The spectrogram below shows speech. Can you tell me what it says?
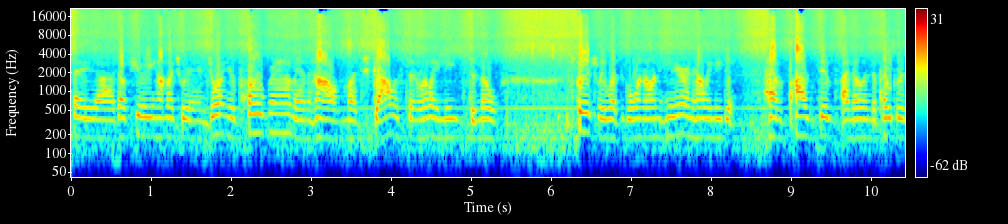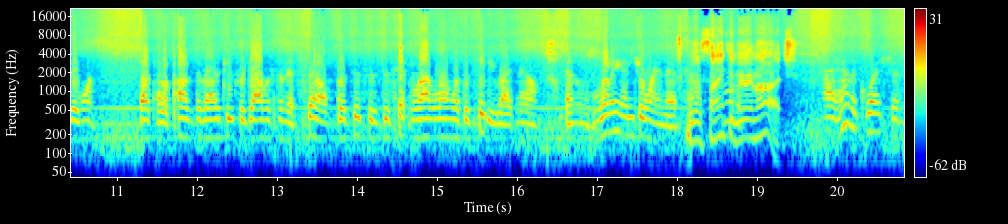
say, uh, Dr. Huey, how much we're enjoying your program and how much Galveston really needs to know spiritually what's going on here and how we need to have positive, I know in the paper they want I have to have a positive attitude for Galveston itself, but this is just hitting right along with the city right now and really enjoying it. Well, thank you very much. I had a question.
